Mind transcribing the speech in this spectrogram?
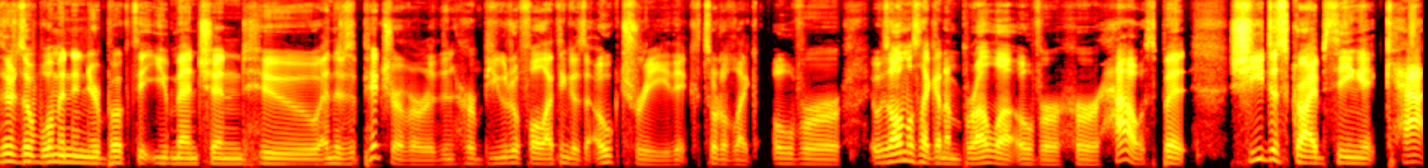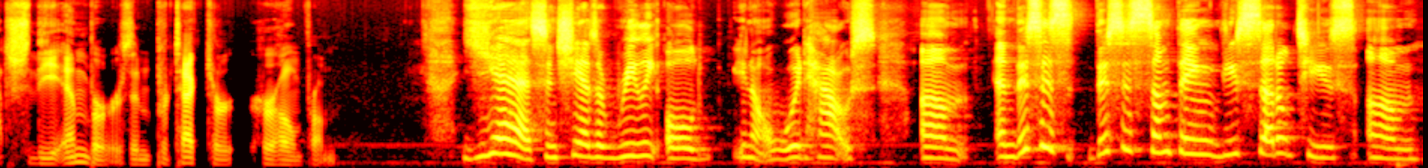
there's a woman in your book that you mentioned who and there's a picture of her and her beautiful i think it was oak tree that sort of like over it was almost like an umbrella over her house but she described seeing it catch the embers and protect her her home from yes and she has a really old you know wood house um and this is this is something these subtleties um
